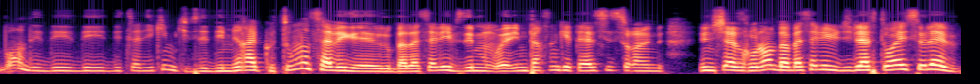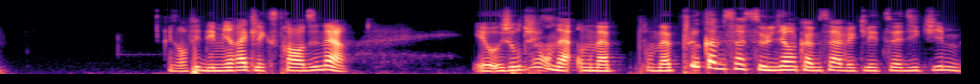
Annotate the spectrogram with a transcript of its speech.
bon, des, des, des, tzadikim qui faisaient des miracles que tout le monde savait. Baba Saleh faisait une personne qui était assise sur une, chaise roulante, Baba Saleh lui dit lève-toi et se lève. Ils ont fait des miracles extraordinaires. Et aujourd'hui, on a, on a, on a plus comme ça ce lien comme ça avec les tzadikim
